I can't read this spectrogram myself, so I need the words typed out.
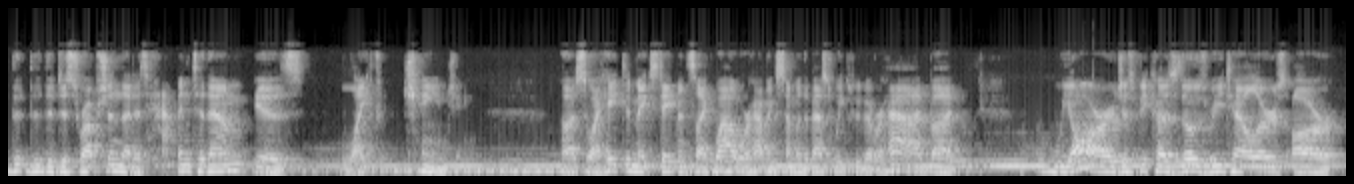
The, the, the disruption that has happened to them is life changing. Uh, so I hate to make statements like, wow, we're having some of the best weeks we've ever had, but we are just because those retailers are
